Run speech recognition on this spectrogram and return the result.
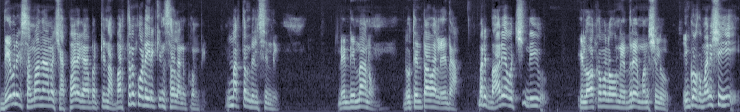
దేవునికి సమాధానం చెప్పాలి కాబట్టి నా భర్తను కూడా ఇరికించాలనుకుంది. భర్తను పిలిచింది. నేను తిన్నాను. నువ్వు తింటావా లేదా? మరి భార్య వచ్చింది ఈ లోకంలో ఉన్న ఇద్దరే మనుషులు. ఇంకొక మనిషి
